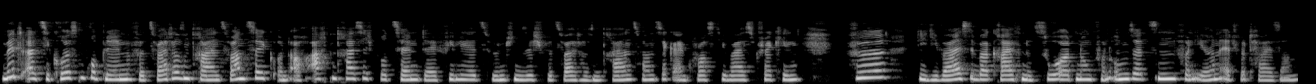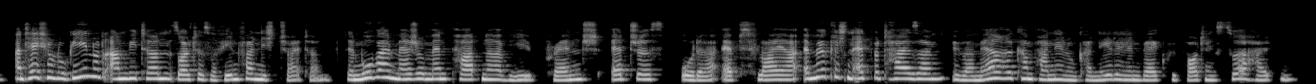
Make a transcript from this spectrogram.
mit als die größten Probleme für 2023 2023 und auch 38 Prozent der Affiliates wünschen sich für 2023 ein Cross-Device-Tracking für die deviceübergreifende Zuordnung von Umsätzen von ihren Advertisern. An Technologien und Anbietern sollte es auf jeden Fall nicht scheitern, denn Mobile Measurement Partner wie Branch, Edges oder Apps Flyer ermöglichen Advertisern über mehrere Kampagnen und Kanäle hinweg Reportings zu erhalten.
